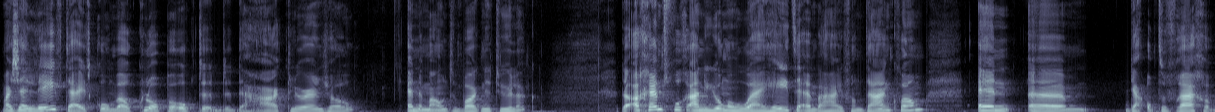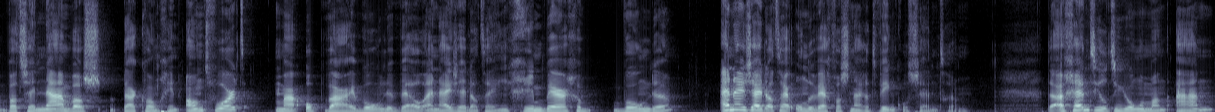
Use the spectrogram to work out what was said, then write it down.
maar zijn leeftijd kon wel kloppen, ook de, de, de haarkleur en zo. En de mountainbike natuurlijk. De agent vroeg aan de jongen hoe hij heette en waar hij vandaan kwam. En um, ja, op de vraag wat zijn naam was, daar kwam geen antwoord. Maar op waar hij woonde wel. En hij zei dat hij in Grimbergen woonde. En hij zei dat hij onderweg was naar het winkelcentrum. De agent hield de jongeman aan.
